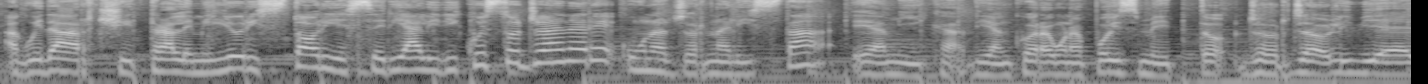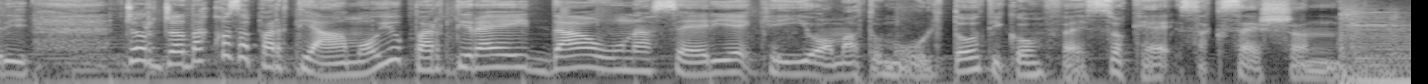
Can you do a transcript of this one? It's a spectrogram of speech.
A guidarci tra le migliori storie seriali di questo genere, una giornalista e amica di Ancora una poi smetto, Giorgia Olivieri. Giorgia, da cosa partiamo? Io partirei da una serie che io ho amato molto, ti confesso, che è Succession.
